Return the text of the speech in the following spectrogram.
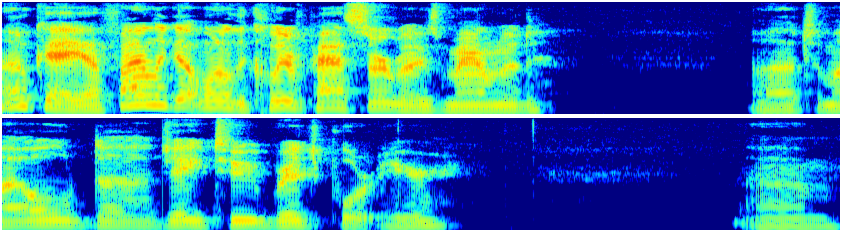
Okay, I finally got one of the clear ClearPath servos mounted uh, to my old uh, J2 Bridgeport here. Um,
